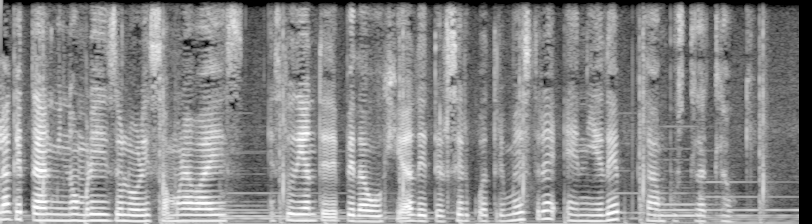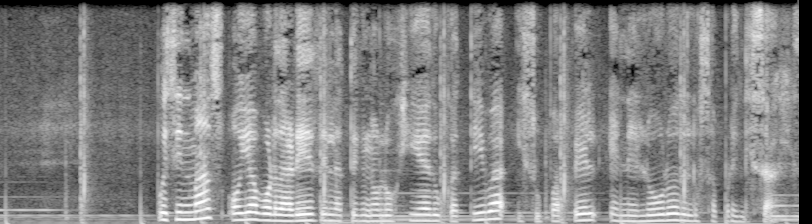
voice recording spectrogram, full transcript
Hola, ¿qué tal? Mi nombre es Dolores Zamora Báez, estudiante de Pedagogía de tercer cuatrimestre en IEDEP Campus Tlatlauqui. Pues sin más, hoy abordaré de la tecnología educativa y su papel en el logro de los aprendizajes.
